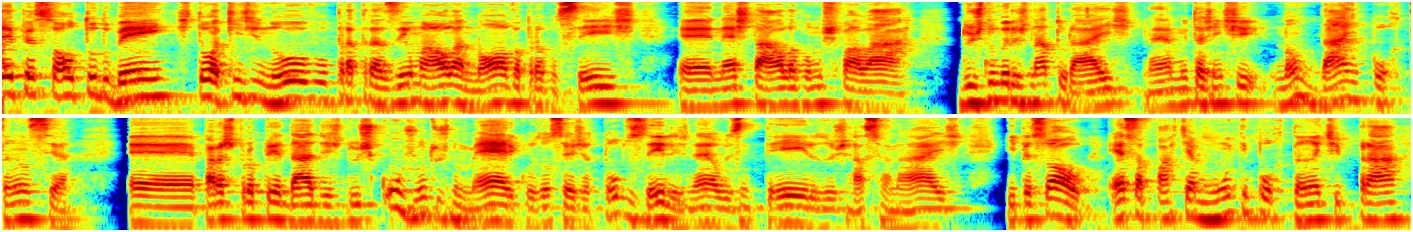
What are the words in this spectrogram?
aí pessoal, tudo bem? Estou aqui de novo para trazer uma aula nova para vocês. É, nesta aula vamos falar dos números naturais. Né? Muita gente não dá importância é, para as propriedades dos conjuntos numéricos, ou seja, todos eles, né? os inteiros, os racionais. E pessoal, essa parte é muito importante para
